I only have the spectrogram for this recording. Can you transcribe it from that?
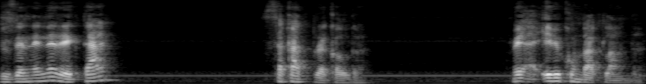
düzenlenerekten sakat bırakıldı ve evi kundaklandı.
